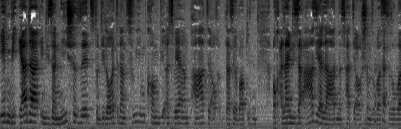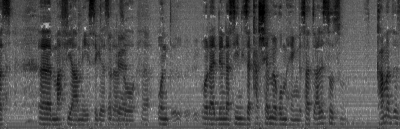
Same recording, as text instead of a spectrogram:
eben wie er da in dieser Nische sitzt und die Leute dann zu ihm kommen, wie als wäre er ein Pate, auch dass er überhaupt nicht, auch allein dieser Asialaden, das hat ja auch schon sowas, sowas äh, Mafia-mäßiges oder Okay, so. ja. Und äh, oder denn, dass sie in dieser Kaschemme rumhängen, das hat alles so kann man, das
